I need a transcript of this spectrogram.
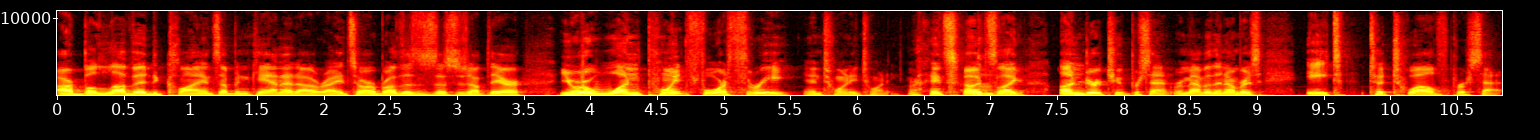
our beloved clients up in canada right? So our brothers and sisters up there you were 1.43 in 2020 right? So it's hmm. like under 2% remember the number is 8 to 12%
